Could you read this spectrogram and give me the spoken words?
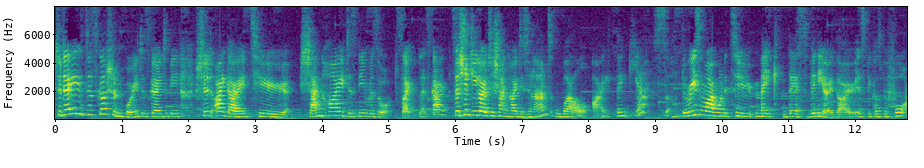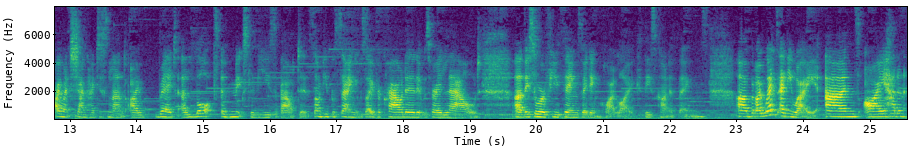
today's discussion point is going to be, should I go to Shanghai Disney Resort? So let's go. So should you go to Shanghai Disneyland? Well, I think yes. The reason why I wanted to make this video though is because before I went to Shanghai Disneyland, I read a lot of mixed reviews about it. Some people saying it was overcrowded, it was very loud. Uh, they saw a few things they didn't quite like, these kind of things. Uh, but I went anyway and I had an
